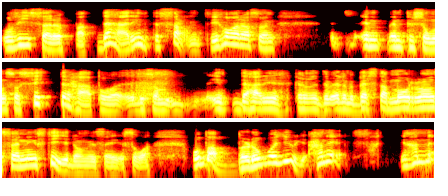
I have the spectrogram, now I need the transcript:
och visar upp att det här är inte sant. Vi har alltså en en, en person som sitter här på, liksom, det här är ju kanske inte eller bästa morgonsändningstid om vi säger så, och bara blåljuger. Han är, han är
